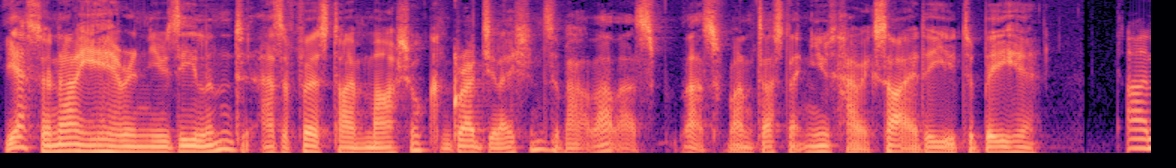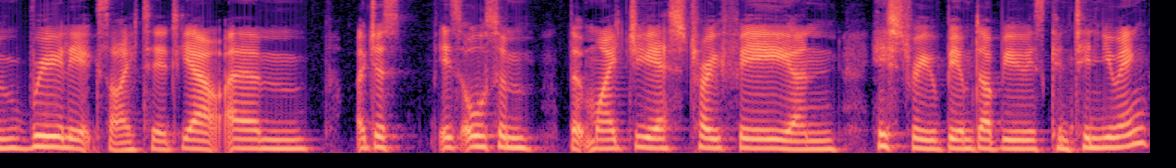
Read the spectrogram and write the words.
Yeah, so now you're here in New Zealand as a first time marshal. Congratulations about that. That's that's fantastic news. How excited are you to be here? I'm really excited. Yeah, um, I just it's awesome that my GS trophy and history of BMW is continuing,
